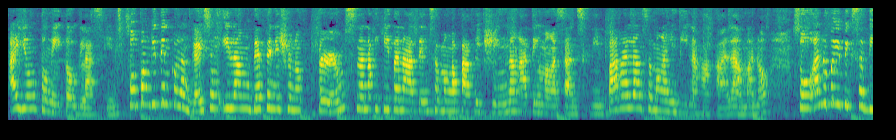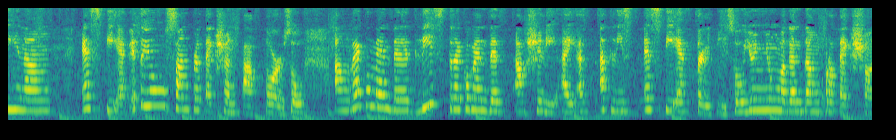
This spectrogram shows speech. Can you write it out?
ay yung tomato glass skin. So, panggitin ko lang guys, yung ilang definition of terms na nakikita natin sa mga packaging ng ating mga sunscreen para lang sa mga hindi nakakalam. Ano? So, ano ba ibig sabihin ng SPF. Ito yung sun protection factor. So, ang recommended, least recommended actually ay at, at least SPF 30. So, yun yung magandang protection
